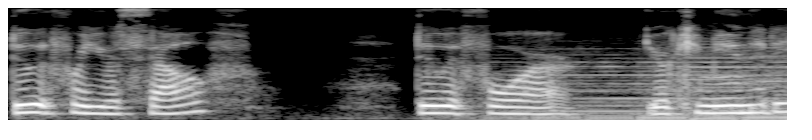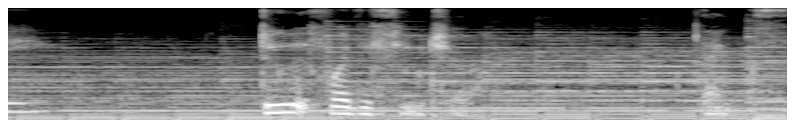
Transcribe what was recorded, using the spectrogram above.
Do it for yourself, do it for your community, do it for the future. Thanks.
